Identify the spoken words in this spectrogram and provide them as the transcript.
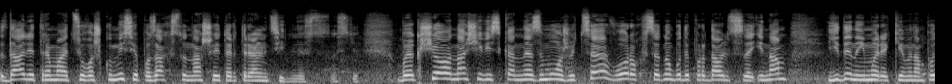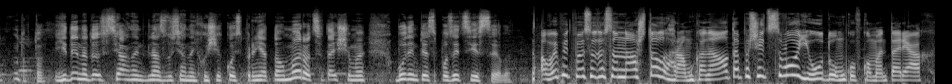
далі тримають цю важку місію по захисту нашої територіальної цілісності. Бо якщо наші війська не зможуть це, ворог все одно буде продавлюватися. І нам єдиний мир, який нам ну, тобто єдине досягнення для нас досягнення хоч якогось прийнятного миру, це те, що ми будемо йти з позиції сили. А ви підписуйтесь на наш телеграм-канал та пишіть свою думку в коментарях.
